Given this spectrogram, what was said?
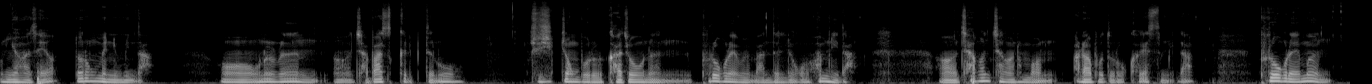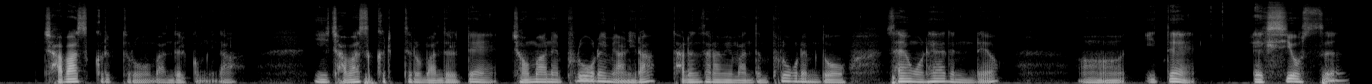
안녕하세요. 또롱맨입니다. 어, 오늘은 어, 자바스크립트로 주식 정보를 가져오는 프로그램을 만들려고 합니다. 어, 차근차근 한번 알아보도록 하겠습니다. 프로그램은 자바스크립트로 만들 겁니다. 이 자바스크립트로 만들 때 저만의 프로그램이 아니라 다른 사람이 만든 프로그램도 사용을 해야 되는데요. 어, 이때 엑시오스,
